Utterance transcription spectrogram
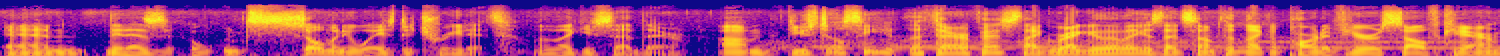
and it has so many ways to treat it like you said there um, do you still see a therapist like regularly is that something like a part of your self-care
